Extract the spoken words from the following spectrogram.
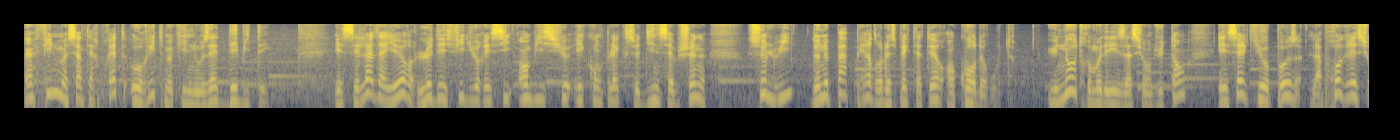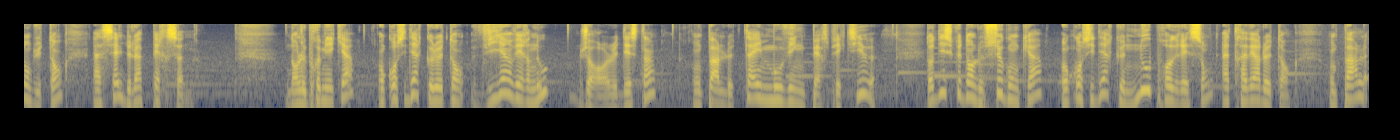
un film s'interprète au rythme qu'il nous est débité. Et c'est là d'ailleurs le défi du récit ambitieux et complexe d'Inception, celui de ne pas perdre le spectateur en cours de route. Une autre modélisation du temps est celle qui oppose la progression du temps à celle de la personne. Dans le premier cas, on considère que le temps vient vers nous, genre le destin, on parle de time moving perspective, tandis que dans le second cas, on considère que nous progressons à travers le temps. On parle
